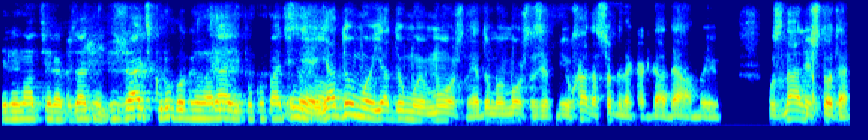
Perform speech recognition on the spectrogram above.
или надо теперь обязательно бежать, грубо говоря, и покупать? Не, я думаю, я думаю, можно. Я думаю, можно сделать миухад, особенно когда, да, мы узнали что-то.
